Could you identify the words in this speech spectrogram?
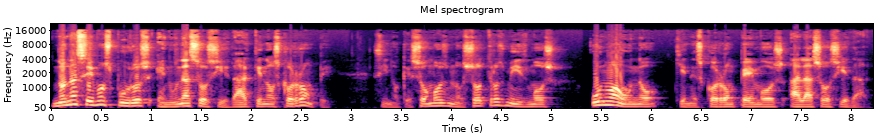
No nacemos puros en una sociedad que nos corrompe, sino que somos nosotros mismos, uno a uno, quienes corrompemos a la sociedad.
